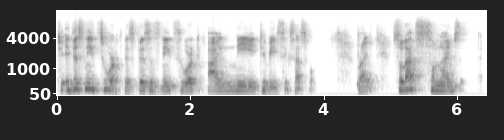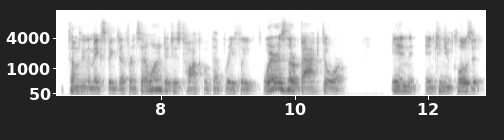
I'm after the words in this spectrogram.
to, this needs to work. This business needs to work. I need to be successful, right? So that's sometimes something that makes big difference. And I wanted to just talk about that briefly. Where is their back door in, and can you close it?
